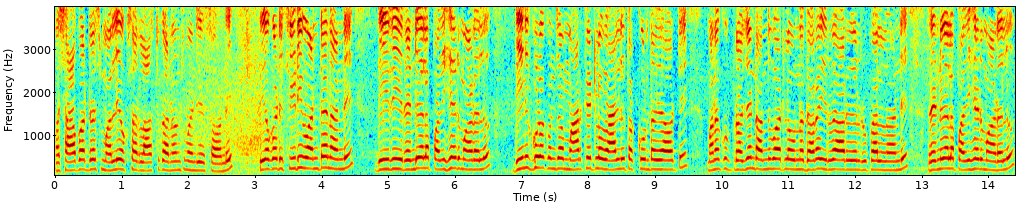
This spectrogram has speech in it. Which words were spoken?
మా షాప్ అడ్రస్ మళ్ళీ ఒకసారి లాస్ట్కి అనౌన్స్మెంట్ చేస్తామండి. ఇది ఒకటి సిడీ వన్ టెన్ అండి. ఇది- రెండు వేల పదిహేడు మోడలు. దీనికి కూడా కొంచెం మార్కెట్లో వాల్యూ తక్కువ ఉంటుంది కాబట్టి మనకు ప్రజెంట్ అందుబాటులో ఉన్న ధర ఇరవై ఆరు వేల రూపాయలు ఉందండి. రెండు వేల పదిహేడు మోడలు.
